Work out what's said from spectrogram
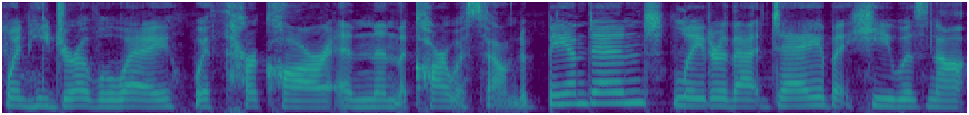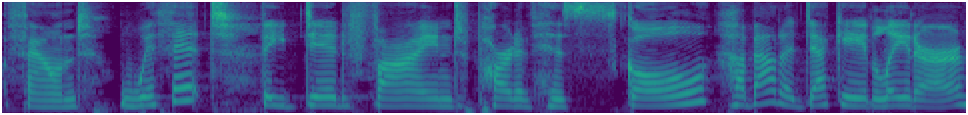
when he drove away with her car, and then the car was found abandoned later that day, but he was not found with it. They did find part of his skull about a decade later,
